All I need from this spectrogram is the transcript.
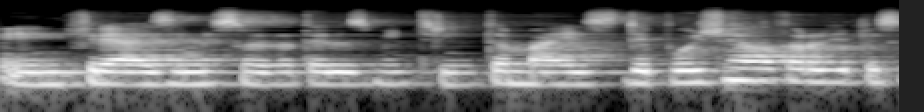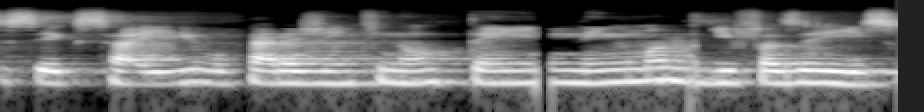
em frear as emissões até 2030, mas depois do relatório do IPCC que saiu, cara, a gente não tem nenhuma de fazer isso.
